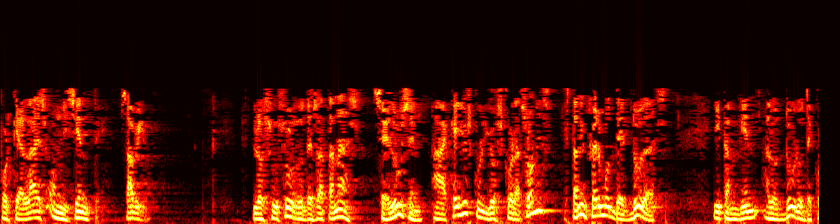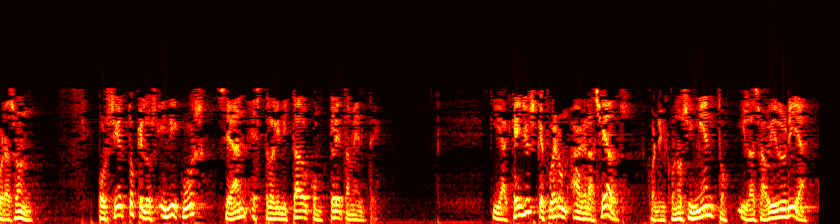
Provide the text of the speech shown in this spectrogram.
porque Alá es omnisciente, sabio. Los susurros de Satanás seducen a aquellos cuyos corazones están enfermos de dudas y también a los duros de corazón. Por cierto que los inicuos se han extralimitado completamente. Y aquellos que fueron agraciados con el conocimiento y la sabiduría,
